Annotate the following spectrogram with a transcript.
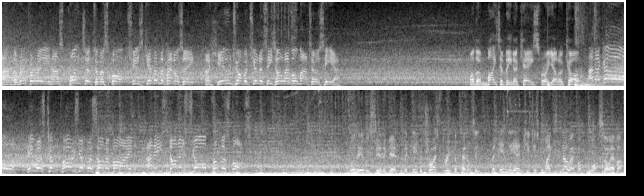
And the referee has pointed to the spot. She's given the penalty. A huge opportunity to level matters here. Well, there might have been a case for a yellow card. And a goal! He was composure personified, and he's done his job from the spot. Well, here we see it again. The keeper tries to read the penalty, but in the end, she just makes no effort whatsoever.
